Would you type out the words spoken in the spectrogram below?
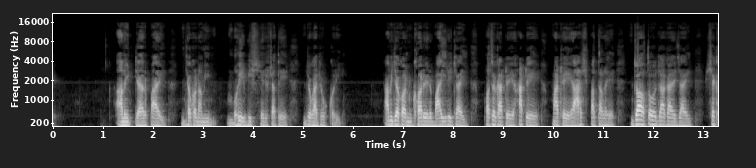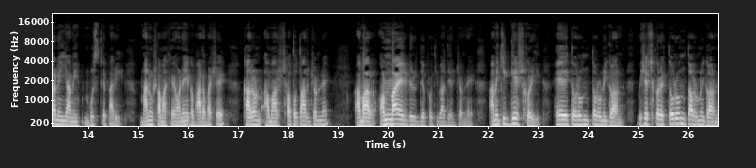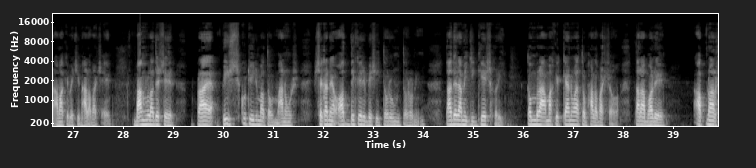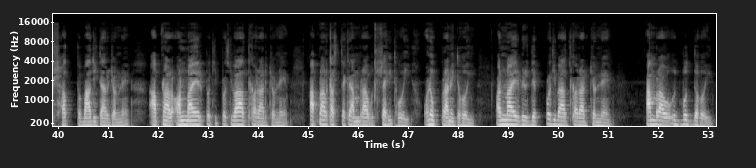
আমি টের পাই যখন আমি বহির্বিশ্বের সাথে যোগাযোগ করি। আমি যখন ঘরের বাইরে যাই, পথঘাটে, হাটে, মাঠে, হাসপাতালে, যত জায়গায় যাই, সেখানেই আমি বুঝতে পারি, মানুষ আমাকে অনেক ভালোবাসে, কারণ আমার সততার জন্যে, আমার অন্যায়ের বিরুদ্ধে প্রতিবাদের জন্যে। আমি জিজ্ঞেস করি, হে তরুণ তরুণীগণ, বিশেষ করে তরুণ তরুণীগণ আমাকে বেশি ভালোবাসে? বাংলাদেশের প্রায় বিশ কোটির মতো মানুষ, সেখানে অর্ধেকের বেশি তরুণ, তরুণী। তাদের আমি জিজ্ঞেস করি, তোমরা আমাকে কেন এত ভালোবাসো? তারা বলে, আপনার সত্যবাদিতার জন্যে, আপনার অন্যায়ের প্রতি প্রতিবাদ করার জন্যে, আপনার কাছ থেকে আমরা উৎসাহিত হই, অনুপ্রাণিত হই। অন্যায়ের বিরুদ্ধে প্রতিবাদ করার জন্যে আমরাও উদ্বুদ্ধ হই।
